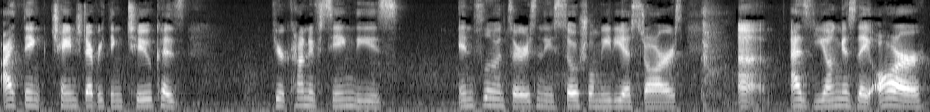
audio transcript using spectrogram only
i think changed everything too because you're kind of seeing these influencers and these social media stars um, as young as they are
